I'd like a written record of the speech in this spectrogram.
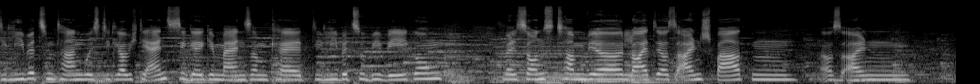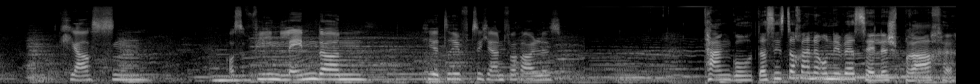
Die Liebe zum Tango ist, glaube ich, die einzige Gemeinsamkeit, die Liebe zur Bewegung, weil sonst haben wir Leute aus allen Sparten, aus allen Klassen, aus vielen Ländern, hier trifft sich einfach alles. Tango, das ist auch eine universelle Sprache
